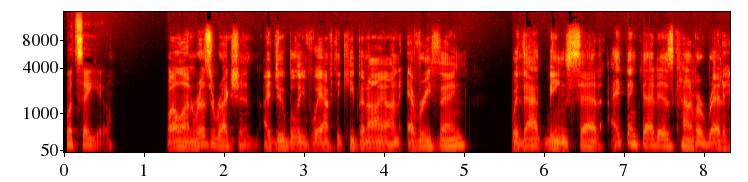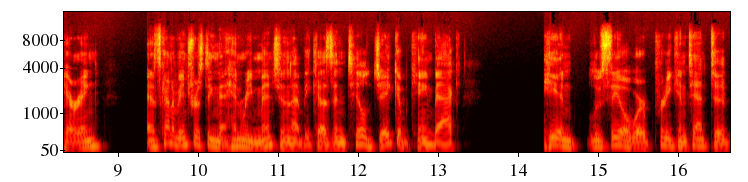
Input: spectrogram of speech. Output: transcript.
What say you? Well, on resurrection, I do believe we have to keep an eye on everything. With that being said, I think that is kind of a red herring. And it's kind of interesting that Henry mentioned that because until Jacob came back, he and Lucille were pretty content to,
